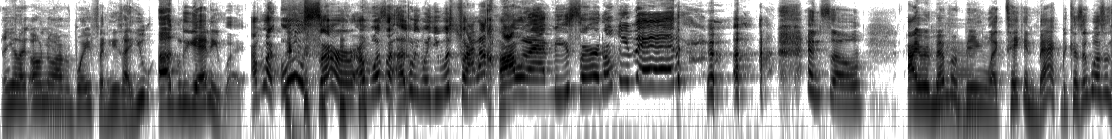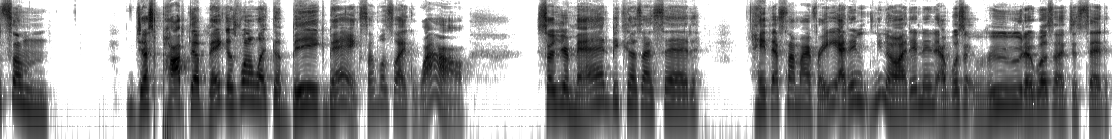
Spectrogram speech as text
And you're like, oh no, I have a boyfriend. He's like, you ugly anyway. I'm like, oh, sir, I wasn't ugly when you was trying to holler at me, sir. Don't be mad. and so I remember Yeah. being like taken back because it wasn't some just popped up bank. It was one of like the big banks. I was like, wow. So you're mad because I said, hey, that's not my rate. I didn't, you know, I didn't, I wasn't rude. I wasn't, I just said,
